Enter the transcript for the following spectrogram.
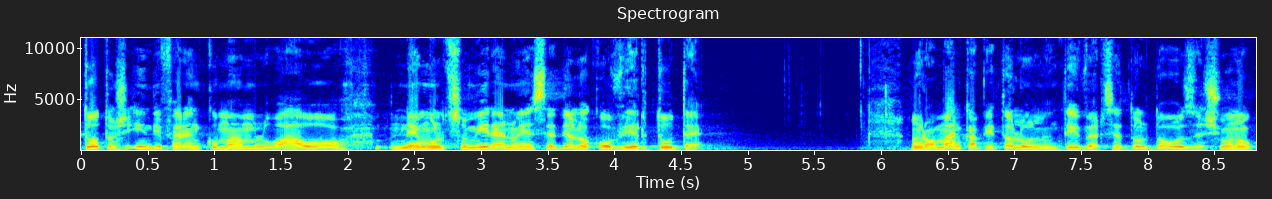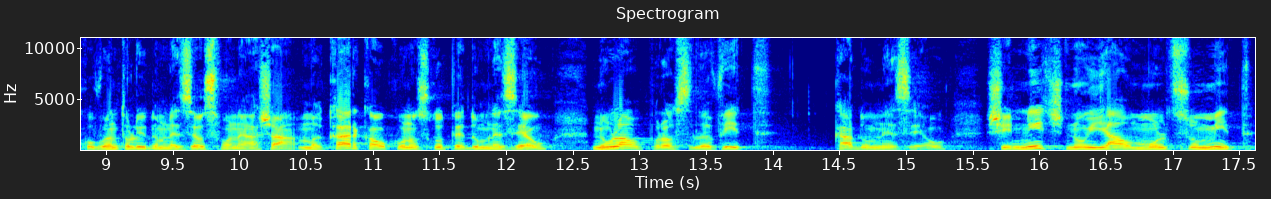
Totuși, indiferent cum am luat-o, nemulțumirea nu este deloc o virtute. În Roman, capitolul 1, versetul 21, cuvântul lui Dumnezeu spune așa, măcar că au cunoscut pe Dumnezeu, nu l-au proslăvit ca Dumnezeu și nici nu i-au mulțumit,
